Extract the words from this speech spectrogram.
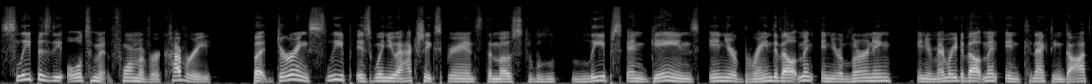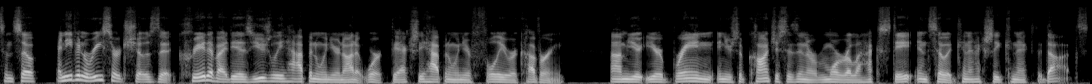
Sleep is the ultimate form of recovery, but during sleep is when you actually experience the most leaps and gains in your brain development, in your learning, in your memory development, in connecting dots. And so, and even research shows that creative ideas usually happen when you're not at work. They actually happen when you're fully recovering. Um, your your brain and your subconscious is in a more relaxed state, and so it can actually connect the dots.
